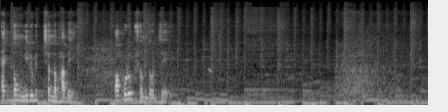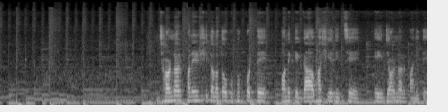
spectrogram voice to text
একদম নিরবিচ্ছিন্নভাবে, অপরূপ সৌন্দর্যে। ঝর্ণার পানির শীতলতা উপভোগ করতে অনেকে গা ভাসিয়ে দিচ্ছে এই ঝর্নার পানিতে।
